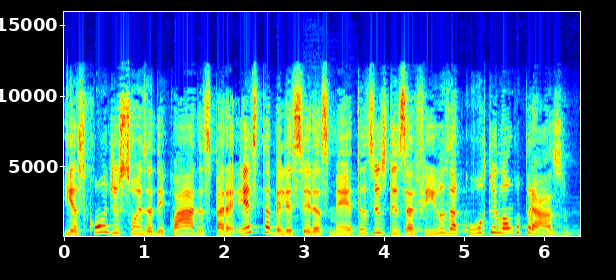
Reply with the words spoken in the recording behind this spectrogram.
e as condições adequadas para estabelecer as metas e os desafios a curto e longo prazo.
